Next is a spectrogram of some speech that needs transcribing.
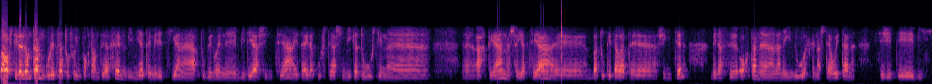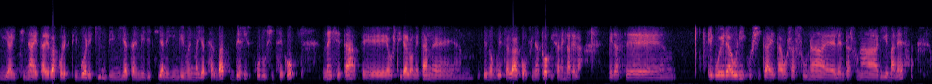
Ba, ostirale honetan guretzat oso importantea zen, 2008an hartu genuen bidea segitzea eta erakustea sindikatu guztien artean saiatzea batuketa bat segitzen. Beraz, hortan lan egin dugu azken aste hauetan CGT, BC, Aitzina eta EBA kolektiboarekin 2008an egin genuen maiatzak bat berriz produzitzeko, naiz eta e, ostiral honetan e, denok bezala konfinatuak izanen garela. Beraz, e, egoera hori ikusita eta osasuna e, lehentasunari emanez,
